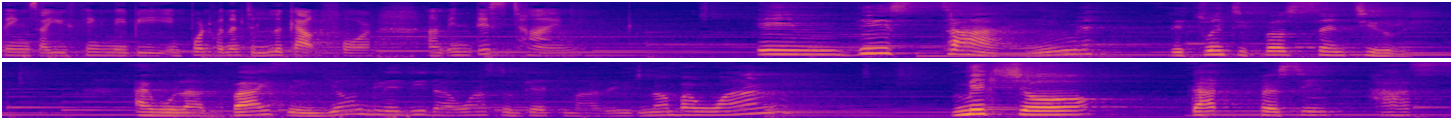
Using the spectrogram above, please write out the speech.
things that you think may be important for them to look out for um, in this time? In this time, the 21st century, I will advise a young lady that wants to get married. Number one, make sure that person has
